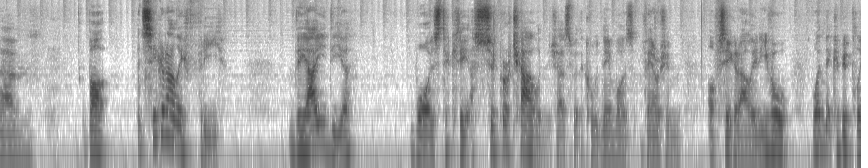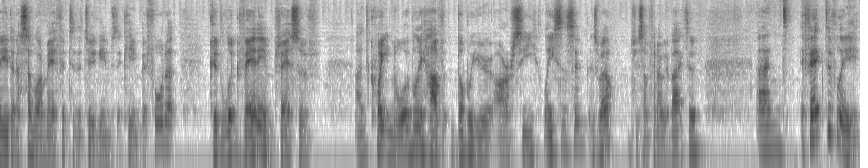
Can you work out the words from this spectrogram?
Um, but in Sega Rally 3, the idea was to create a super challenge, that's what the code name was, version of Sega Rally Revo, one that could be played in a similar method to the two games that came before it, could look very impressive, and quite notably have WRC licensing as well, which is something I'll get back to. And effectively,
